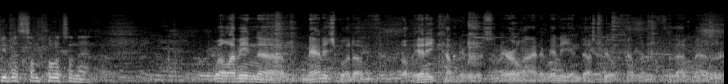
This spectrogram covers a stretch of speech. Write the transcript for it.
give us some thoughts on that? Well, I mean, uh, management of, of any company, whether it's an airline or any industrial company for that matter,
